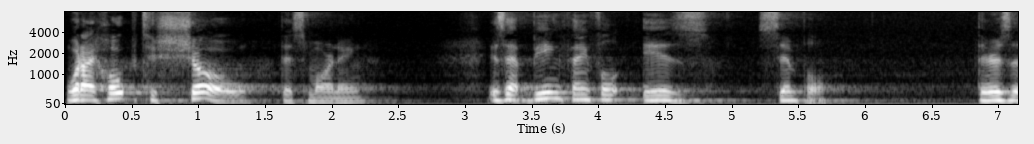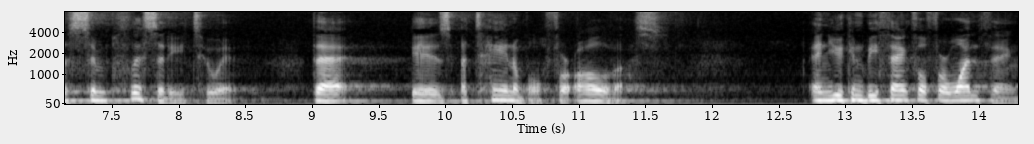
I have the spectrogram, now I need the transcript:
What I hope to show this morning is that being thankful is simple. There is a simplicity to it that is attainable for all of us. And you can be thankful for one thing.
